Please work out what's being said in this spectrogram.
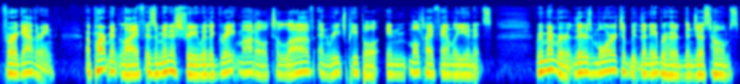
for a gathering. Apartment life is a ministry with a great model to love and reach people in multifamily units. Remember, there's more to the neighborhood than just homes.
